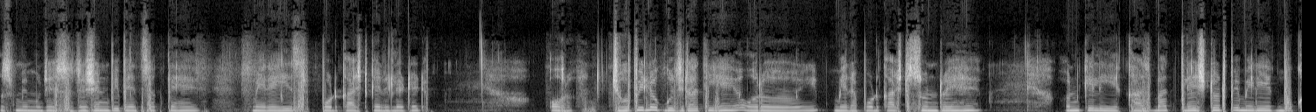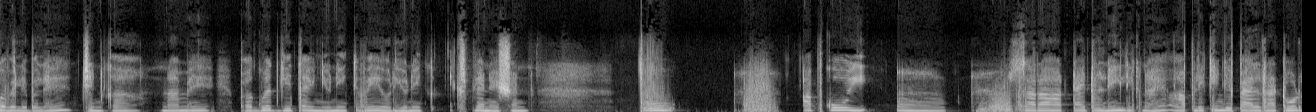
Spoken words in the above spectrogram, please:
उसमें मुझे सजेशन भी भेज सकते हैं मेरे इस पॉडकास्ट के रिलेटेड और जो भी लोग गुजराती हैं और मेरा पॉडकास्ट सुन रहे हैं, उनके लिए एक ख़ास बात प्ले स्टोर पे मेरी एक बुक अवेलेबल है, जिनका नाम है भगवत गीता इन यूनिक वे और यूनिक एक्सप्लेनेशन तो आपको सारा टाइटल नहीं लिखना है, आप लिखेंगे पायल राठौड़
